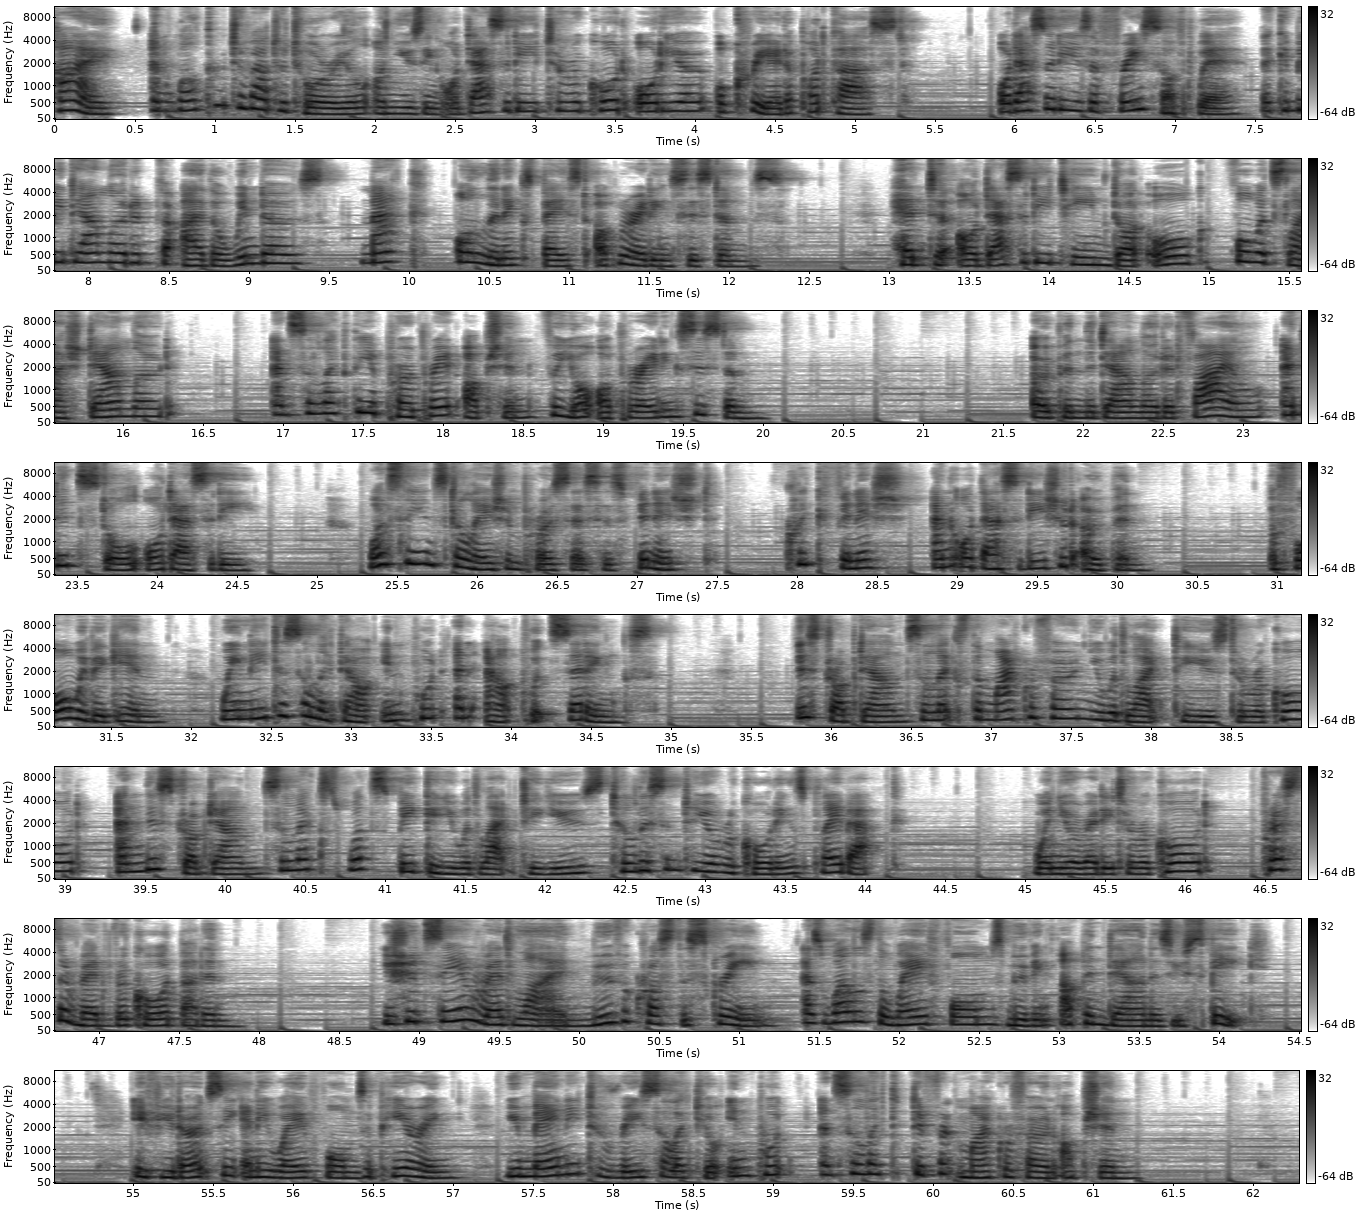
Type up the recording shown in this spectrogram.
Hi, and welcome to our tutorial on using Audacity to record audio or create a podcast. Audacity is a free software that can be downloaded for either Windows, Mac, or Linux-based operating systems. Head to audacityteam.org forward slash download and select the appropriate option for your operating system. Open the downloaded file and install Audacity. Once the installation process has finished, click Finish and Audacity should open. Before we begin, we need to select our input and output settings. This dropdown selects the microphone you would like to use to record, and this dropdown selects what speaker you would like to use to listen to your recording's playback. When you're ready to record, press the red record button. You should see a red line move across the screen, as well as the waveforms moving up and down as you speak. If you don't see any waveforms appearing, you may need to reselect your input and select a different microphone option.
